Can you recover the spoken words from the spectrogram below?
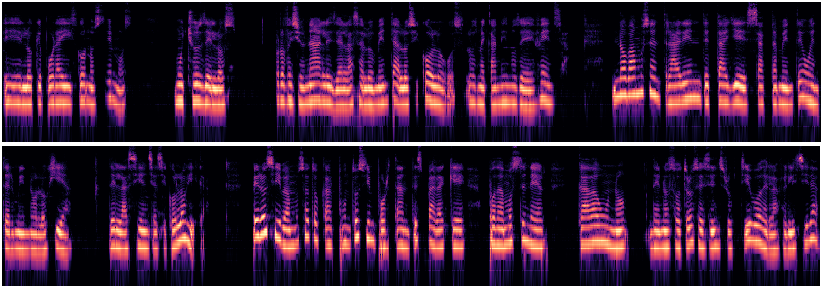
lo que por ahí conocemos muchos de los profesionales de la salud mental, los psicólogos, los mecanismos de defensa. No vamos a entrar en detalle exactamente o en terminología de la ciencia psicológica, pero sí vamos a tocar puntos importantes para que podamos tener cada uno de nosotros ese instructivo de la felicidad.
